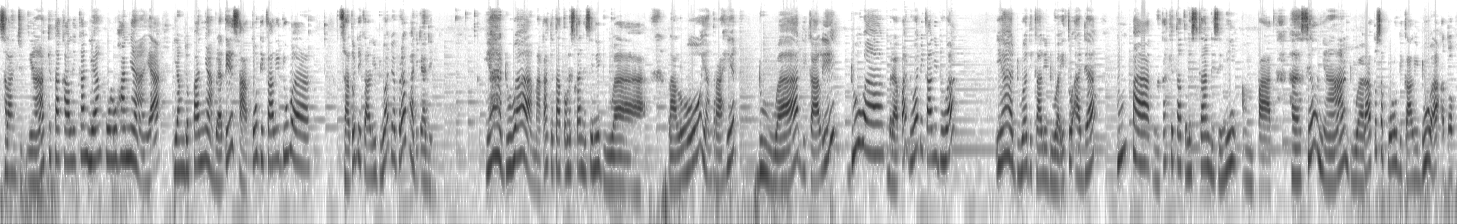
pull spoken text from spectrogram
selanjutnya kita kalikan yang puluhannya ya. Yang depannya berarti 1 dikali 2. 1 dikali 2 ada berapa adik-adik? Ya, 2. Maka kita tuliskan di sini 2. Lalu yang terakhir 2 dikali 2. Berapa 2 dikali 2? Ya, 2 dikali 2 itu ada 4 maka kita tuliskan di sini 4 hasilnya 210 dikali 2 atau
